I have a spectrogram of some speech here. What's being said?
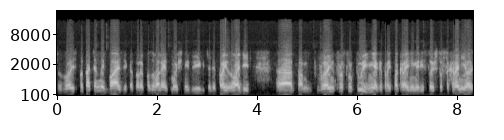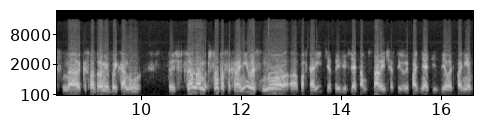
в испытательной базе, которая позволяет мощные двигатели производить. Э, там, в инфраструктуре некоторой, по крайней мере, из той, что сохранилось. На космодроме Байконур. То есть в целом что-то сохранилось, но э, повторить это или взять там старые чертежи, поднять и сделать по ним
